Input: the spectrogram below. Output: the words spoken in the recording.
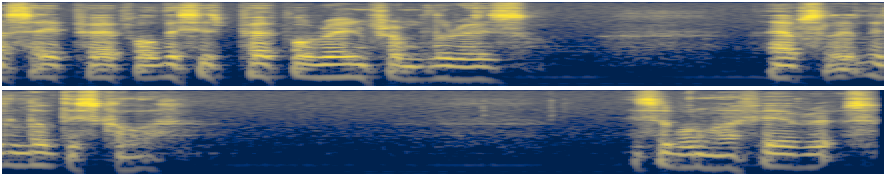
I say purple, this is Purple Rain from Lorez. I absolutely love this colour. This is one of my favourites,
